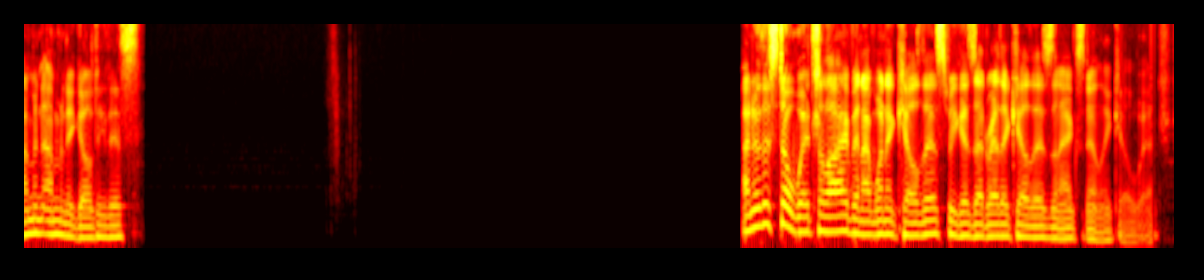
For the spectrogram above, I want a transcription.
I'm gonna I'm gonna guilty this. I know there's still Witch alive and I want to kill this because I'd rather kill this than accidentally kill Witch.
